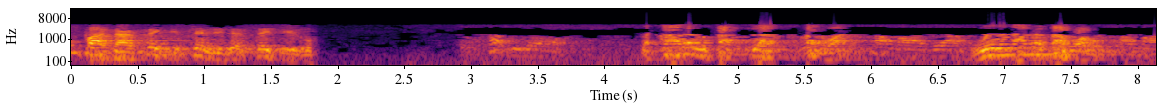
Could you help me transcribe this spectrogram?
ဥပါဒာစိတ်ကြီးဖြစ်နေတဲ့စိတ်တွေကိုဟုတ်ပြီတော့တခါတည်းကိုတတ်ပြန်တတ်သွားမှန်ပါဗျာဝေဒနာနဲ့တတ်သွားမှန်ပါ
